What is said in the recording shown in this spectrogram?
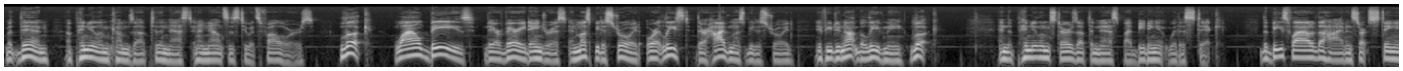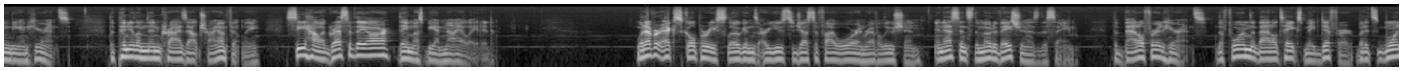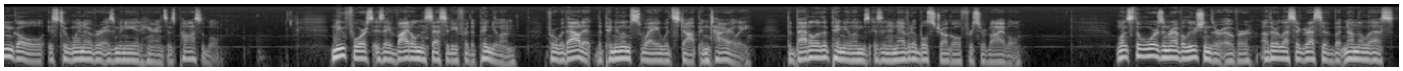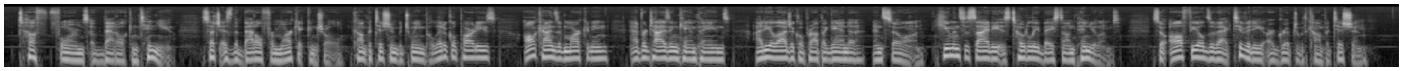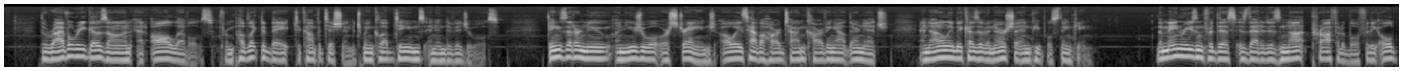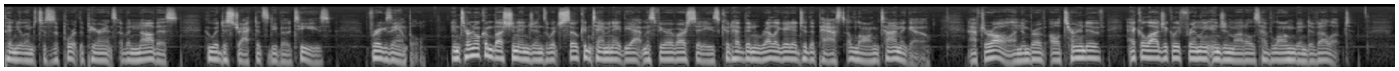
But then a pendulum comes up to the nest and announces to its followers Look, wild bees! They are very dangerous and must be destroyed, or at least their hive must be destroyed. If you do not believe me, look! And the pendulum stirs up the nest by beating it with a stick. The bees fly out of the hive and start stinging the adherents. The pendulum then cries out triumphantly See how aggressive they are? They must be annihilated. Whatever exculpatory slogans are used to justify war and revolution, in essence, the motivation is the same the battle for adherents. The form the battle takes may differ, but its one goal is to win over as many adherents as possible. New force is a vital necessity for the pendulum, for without it, the pendulum's sway would stop entirely. The battle of the pendulums is an inevitable struggle for survival. Once the wars and revolutions are over, other less aggressive but nonetheless tough forms of battle continue, such as the battle for market control, competition between political parties, all kinds of marketing, advertising campaigns, ideological propaganda, and so on. Human society is totally based on pendulums, so all fields of activity are gripped with competition. The rivalry goes on at all levels, from public debate to competition between club teams and individuals. Things that are new, unusual, or strange always have a hard time carving out their niche, and not only because of inertia in people's thinking. The main reason for this is that it is not profitable for the old pendulums to support the appearance of a novice who would distract its devotees. For example, internal combustion engines which so contaminate the atmosphere of our cities could have been relegated to the past a long time ago. After all, a number of alternative, ecologically friendly engine models have long been developed.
